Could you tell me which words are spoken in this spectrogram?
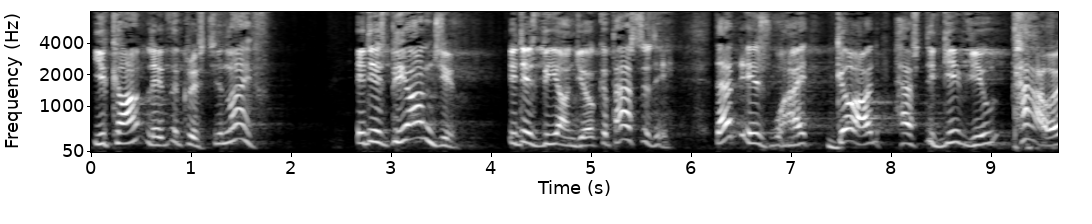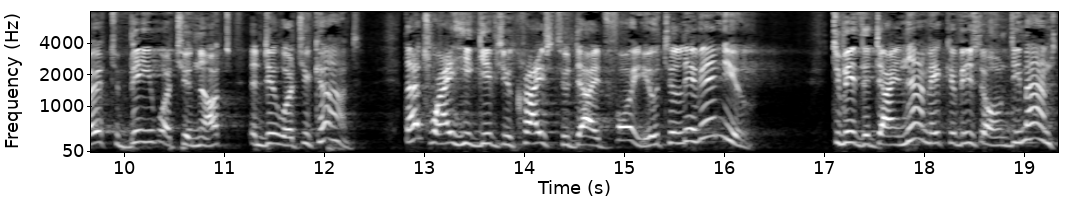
You can't live the Christian life. It is beyond you. It is beyond your capacity. That is why God has to give you power to be what you're not and do what you can't. That's why he gives you Christ who died for you to live in you, to be the dynamic of his own demands.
